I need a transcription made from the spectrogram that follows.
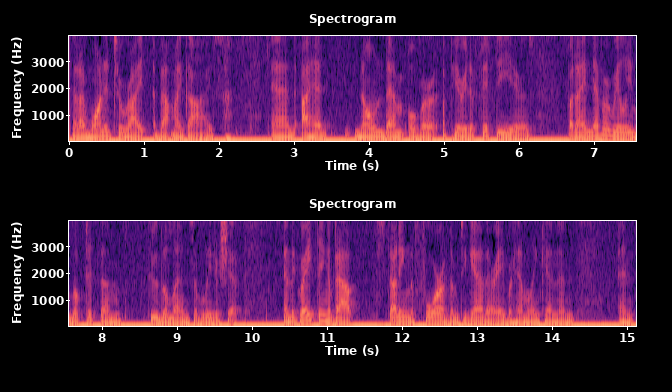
that I wanted to write about my guys, and I had known them over a period of 50 years, but I had never really looked at them through the lens of leadership. And the great thing about studying the four of them together, Abraham Lincoln and and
